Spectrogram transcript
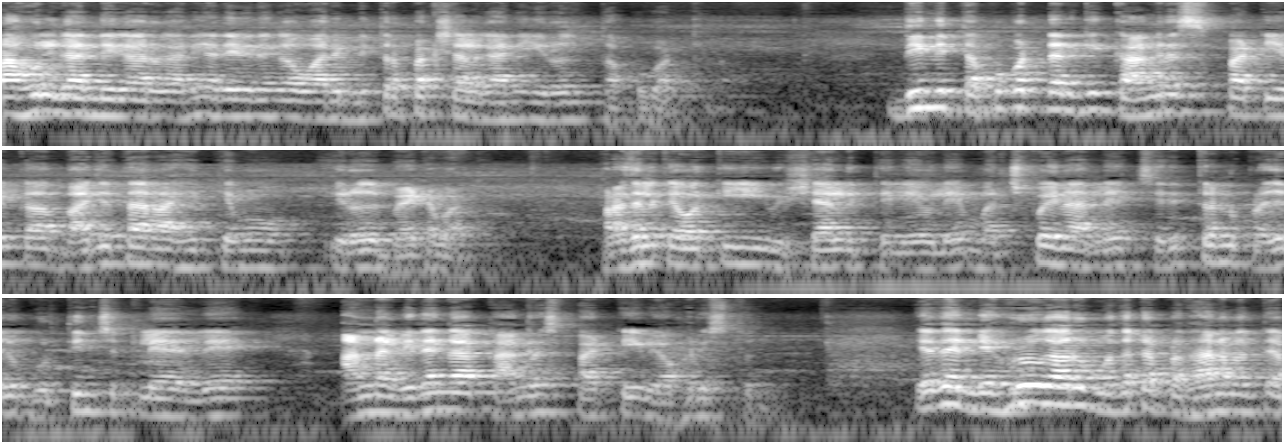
రాహుల్ గాంధీ గారు కానీ అదేవిధంగా వారి మిత్రపక్షాలు కానీ ఈరోజు తప్పుపడుతుంది దీన్ని తప్పుపట్టడానికి కాంగ్రెస్ పార్టీ యొక్క బాధ్యతారాహిత్యము ఈరోజు బయటపడుతుంది ప్రజలకు ఎవరికి ఈ విషయాలు తెలియవులే మర్చిపోయినారులే చరిత్రను ప్రజలు గుర్తించట్లేదులే అన్న విధంగా కాంగ్రెస్ పార్టీ వ్యవహరిస్తుంది. ఏదో నెహ్రూ గారు మొదట ప్రధానమంత్రి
